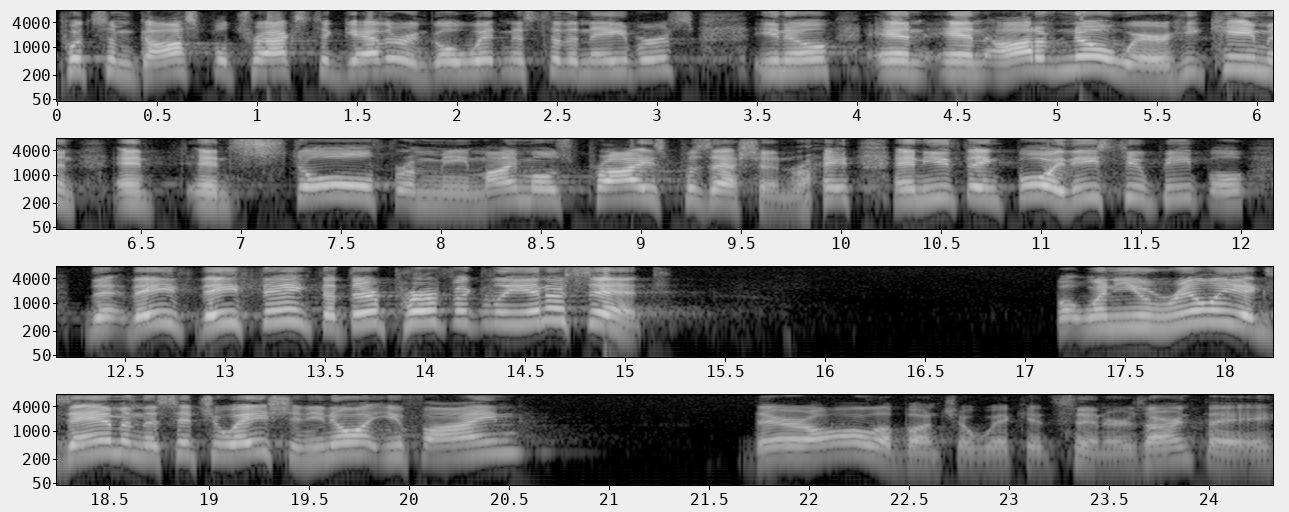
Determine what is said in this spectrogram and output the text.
put some gospel tracks together and go witness to the neighbors, you know, and, and out of nowhere, he came and, and, and stole from me my most prized possession, right? And you think, boy, these two people, they, they think that they're perfectly innocent. But when you really examine the situation, you know what you find? They're all a bunch of wicked sinners, aren't they?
